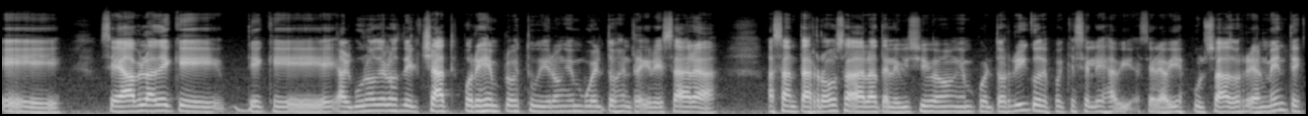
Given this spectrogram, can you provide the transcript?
Eh, se habla de que, de que algunos de los del chat, por ejemplo, estuvieron envueltos en regresar a, a Santa Rosa a la televisión en Puerto Rico después que se les había, se le había expulsado realmente,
